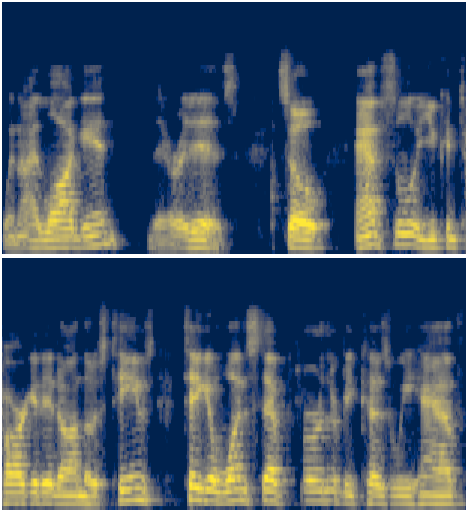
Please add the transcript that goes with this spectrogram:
When I log in, there it is. So, absolutely, you can target it on those teams. Take it one step further because we have,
